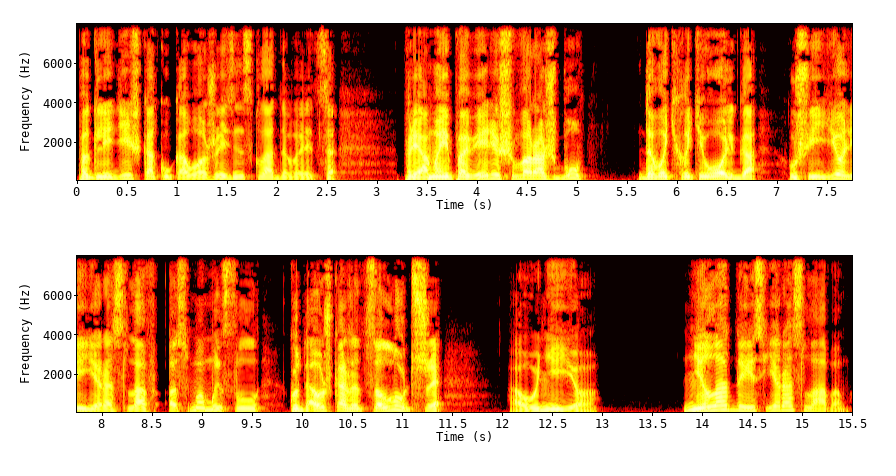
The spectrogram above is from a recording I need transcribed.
Поглядишь, как у кого жизнь складывается. Прямо и поверишь в ворожбу. Да вот хоть и Ольга, уж ее ли Ярослав осмомысл, куда уж кажется лучше. А у нее не лады с Ярославом.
